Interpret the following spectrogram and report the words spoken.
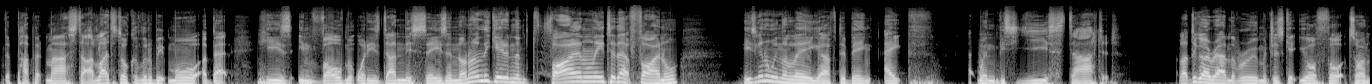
the puppet master. I'd like to talk a little bit more about his involvement, what he's done this season, not only getting them finally to that final, He's going to win the league after being eighth when this year started. I'd like to go around the room and just get your thoughts on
